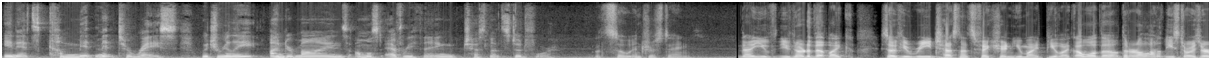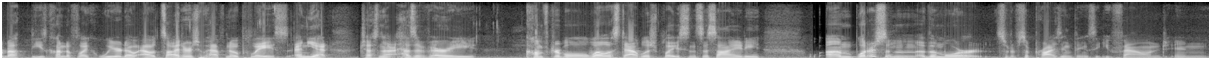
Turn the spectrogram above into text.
in its commitment to race, which really undermines almost everything Chesnutt stood for. That's so interesting. Now you've you've noted that like so if you read Chesnutt's fiction, you might be like, oh well, there are a lot of these stories are about these kind of like weirdo outsiders who have no place, and yet Chesnutt has a very comfortable, well-established place in society. Um, what are some of the more sort of surprising things that you found in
